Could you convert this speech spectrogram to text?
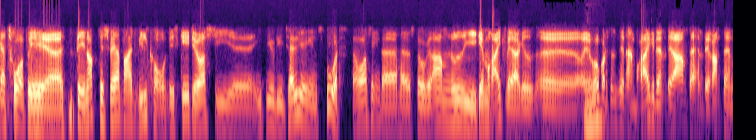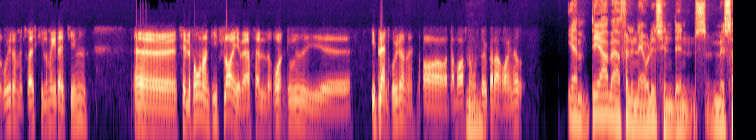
Jeg tror, det er, det er nok desværre bare et vilkår. Det skete jo også i, uh, i Giro d'Italia i en spurt. Der var også en, der havde stukket armen ud igennem rækværket. Uh, og jeg mm. håber da sådan set, at han brækkede den der arm, da han blev ramt af en rytter med 60 km i timen. Uh, telefonerne, de fløj i hvert fald rundt ude i, uh, i blandt rytterne, og der var også mm. nogle stykker, der røg ned. Jamen, det er i hvert fald en ærgerlig tendens. Men så,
